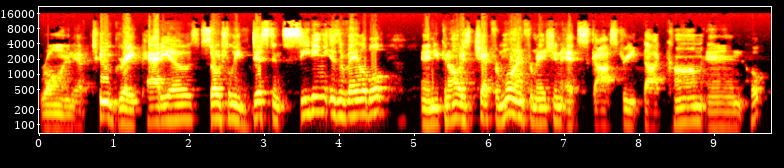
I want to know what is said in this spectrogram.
rolling. We have two great patios. Socially distant seating is available. And you can always check for more information at skastreet.com and hope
